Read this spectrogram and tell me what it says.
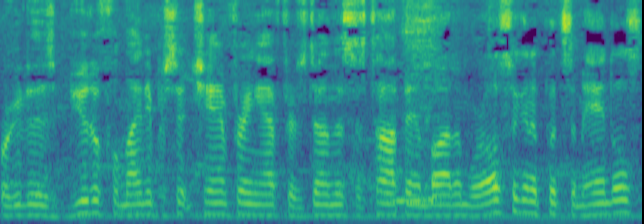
We're going to do this beautiful 90% chamfering after it's done. This is top and bottom. We're also going to put some handles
